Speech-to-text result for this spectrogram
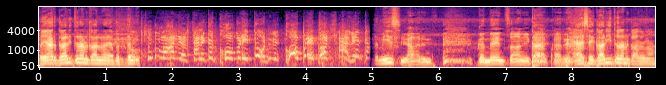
तो यार गाली तो ना निकालना है बदतमीज। खोपड़ी तोड़ खोपड़ी तोड़ साले का। तमीज यार गंदे इंसान ये क्या कर रहे हैं? ऐसे गाली तो ना निकालो ना।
